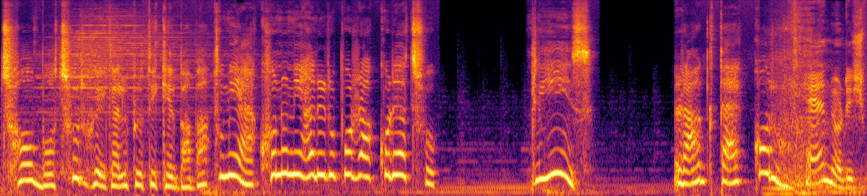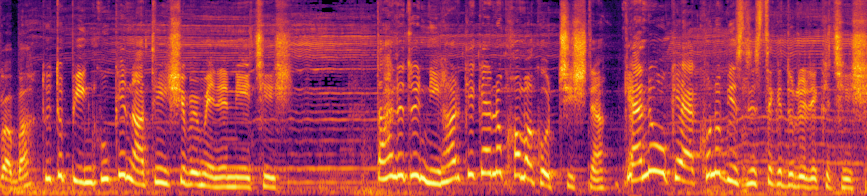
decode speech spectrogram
ছ বছর হয়ে গেল প্রতীকের বাবা। তুমি এখনও নিহারের উপর রাগ করে আছো। প্লিজ। রাগ ত্যাগ করো। হ্যাঁ নরেশ বাবা তুই তো পিঙ্কুকে নাতি হিসেবে মেনে নিয়েছিস। তাহলে তুই নিহারকে কেন ক্ষমা করছিস না? কেন ওকে এখনও বিজনেস থেকে দূরে রেখেছিস?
